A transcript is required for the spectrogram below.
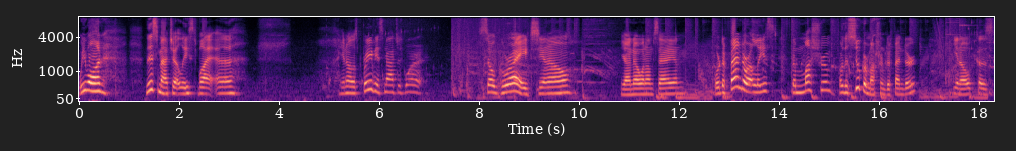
We won. This match, at least, but, uh... You know, those previous matches weren't so great, you know? Y'all know what I'm saying? Or Defender, at least. The Mushroom, or the Super Mushroom Defender. You know, because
